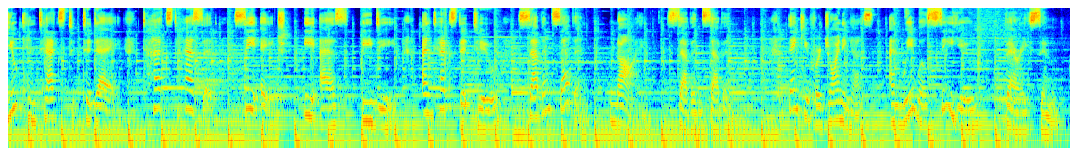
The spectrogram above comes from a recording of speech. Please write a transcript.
You can text today. Text Hesed, C H E S E D, and text it to 77977. Thank you for joining us, and we will see you very soon.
